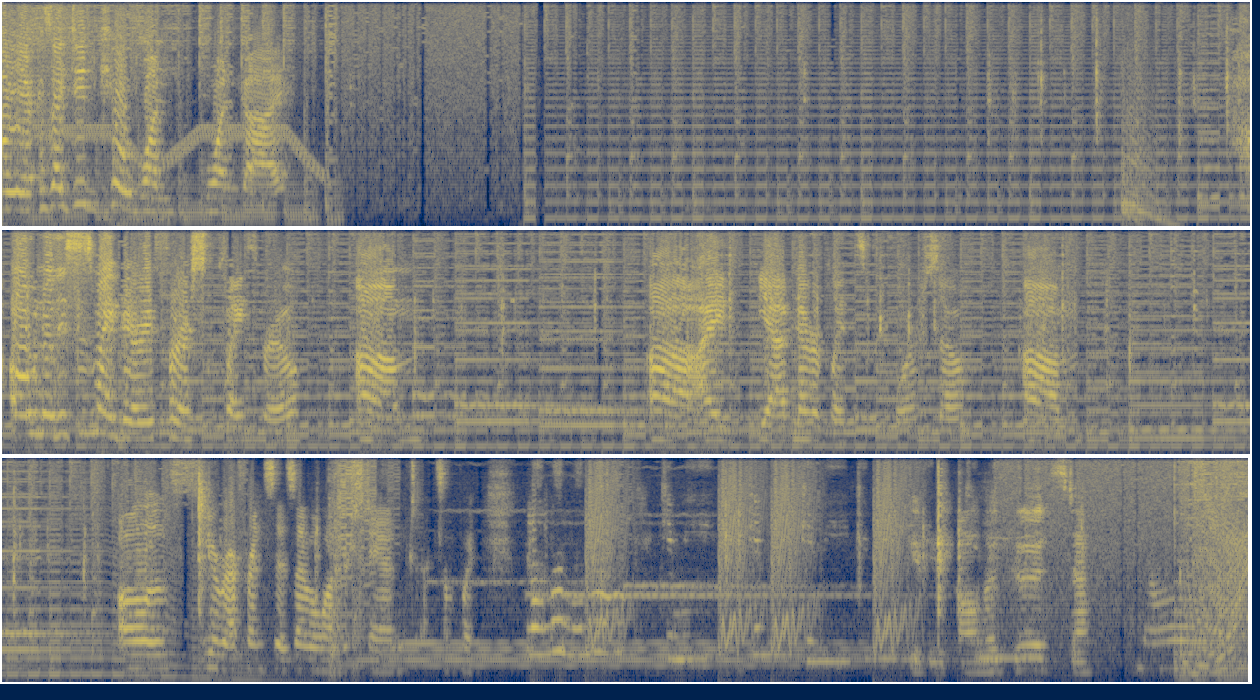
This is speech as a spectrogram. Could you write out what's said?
Oh, yeah, because I did kill one one guy. Oh no, this is my very first playthrough. Um, uh, I yeah, I've never played this before, so um, all of your references I will understand at some point. La la la la, gimme, gimme, gimme, gimme. Give me all the good stuff. No.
